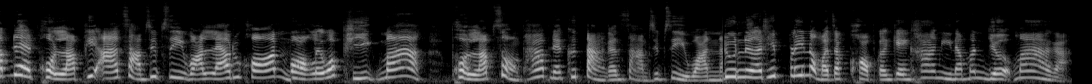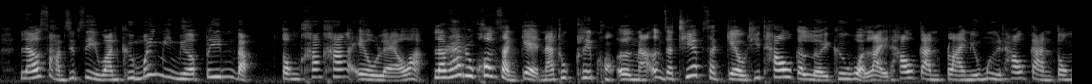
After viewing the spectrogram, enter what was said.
อัปเดตผลลัพธ์พี่อาร์ต34 วันแล้วทุกคน บอกเลยว่าพีคมาก ผลลัพธ์ 2 ภาพเนี้ยคือต่างกัน 34 วันนะดูเนื้อที่ปลิ้นออกมาจากขอบกางเกงข้างนี้นะมันเยอะมากอะแล้ว 34 วันคือไม่มีเนื้อปลิ้นแบบ ตรงข้างๆเอวแล้วอะแล้วถ้าทุกคนสังเกตนะทุกคลิปของเอิงนะ เอิงจะเทียบสเกลที่เท่ากันเลย คือหัวไหล่เท่ากันปลายนิ้วมือเท่ากันตรง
